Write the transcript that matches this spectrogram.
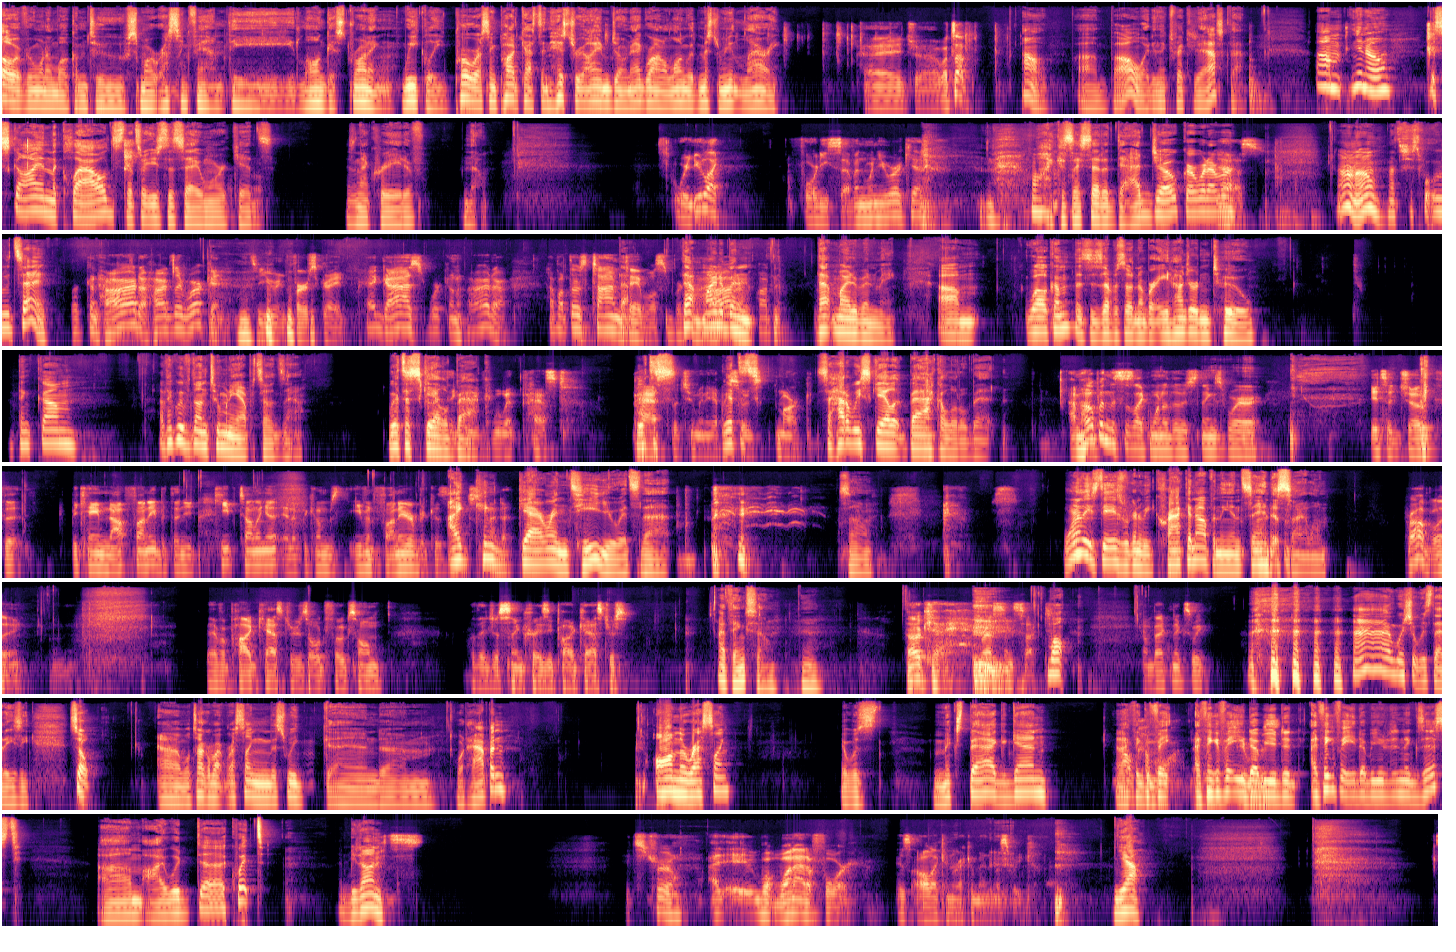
Hello, everyone, and welcome to Smart Wrestling Fan, the longest running weekly pro wrestling podcast in history. I am Joe Negron, along with Mr. Mutant Larry. Hey, Joe. What's up? Oh, um, oh, I didn't expect you to ask that. Um, you know, the sky and the clouds. That's what I used to say when we were kids. Isn't that creative? No. Were you like 47 when you were a kid? Why? Because I said a dad joke or whatever? Yes. I don't know. That's just what we would say. Working hard or hardly working? So you're in first grade. Hey, guys, working harder. How about those timetables? That might have been that might have been me. Um, welcome. This is episode number 802. I think um I think we've done too many episodes now. We have to scale it back. We went past have to past the too many have to episodes mark. So how do we scale it back a little bit? I'm hoping this is like one of those things where it's a joke that became not funny, but then you keep telling it and it becomes even funnier because I can kinda- guarantee you it's that. so one of these days we're going to be cracking up in the insane asylum. Probably. They have a podcasters old folks home where they just sing crazy podcasters. I think so. Yeah. Okay, wrestling sucked. Well, Come back next week. I wish it was that easy. So, uh, we'll talk about wrestling this week and um, what happened on the wrestling. It was mixed bag again. And I Oh, think if A-. I think if AEW was- did I think if AEW didn't exist, um, I would uh, quit. I'd be done. It's it's true. I, it, what one out of four is all I can recommend this week. Yeah.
